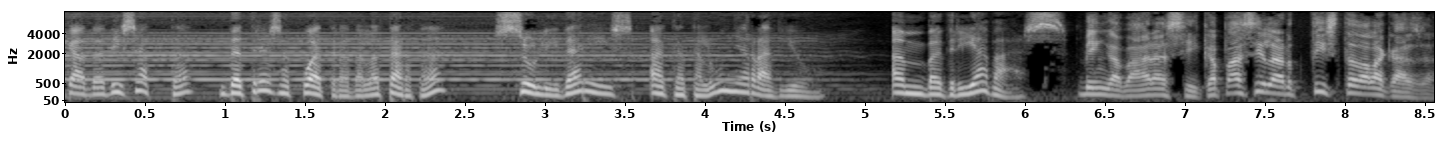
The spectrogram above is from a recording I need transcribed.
Cada dissabte, de 3 a 4 de la tarda, Solidaris a Catalunya Ràdio. Amb Adrià Bas. Vinga, va, ara sí, que passi l'artista de la casa.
